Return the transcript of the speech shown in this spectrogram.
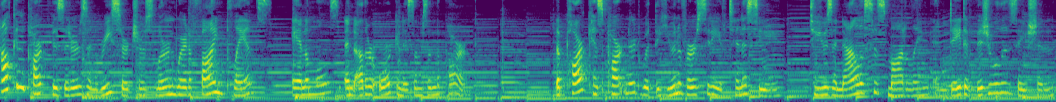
how can park visitors and researchers learn where to find plants, animals, and other organisms in the park? The park has partnered with the University of Tennessee to use analysis modeling and data visualization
